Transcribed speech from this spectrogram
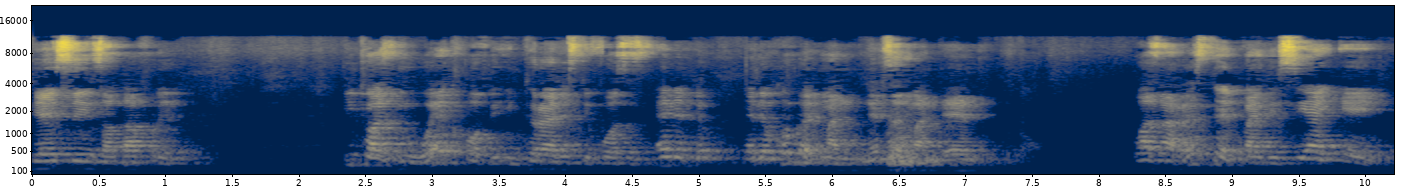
PAC in South Africa, it was the work of the imperialist forces, and the, and the comrade Man, Nelson Mandela was arrested by the CIA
